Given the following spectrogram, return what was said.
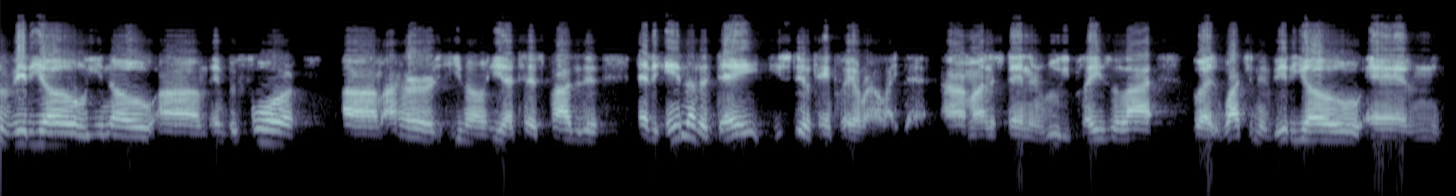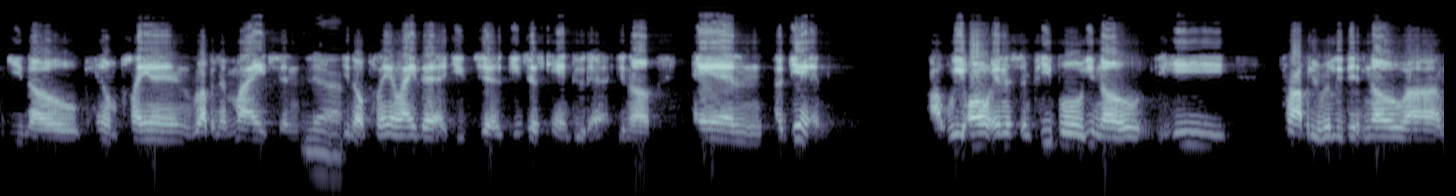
the video, you know, um, and before um, I heard, you know, he had test positive. At the end of the day, you still can't play around like that. Um, I understand that Rudy plays a lot, but watching the video and you know him playing, rubbing the mics, and Yeah. you know, playing like that, you just you just can't do that, you know. And again, are we all innocent people? You know, he probably really didn't know um,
